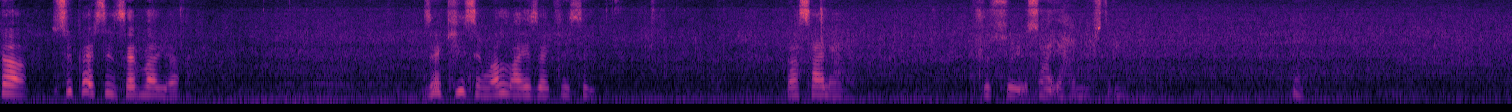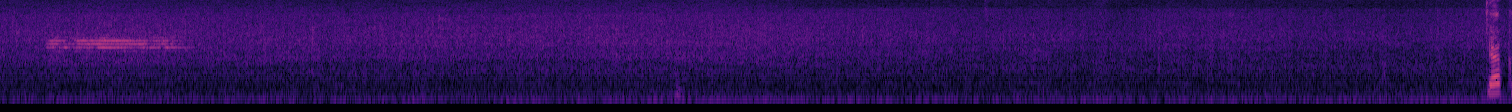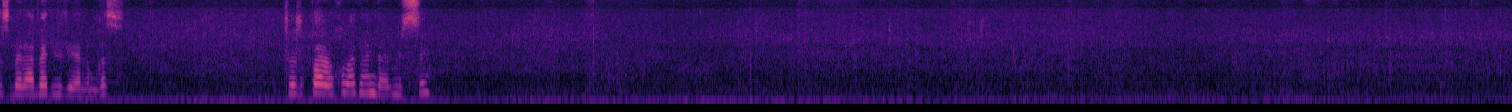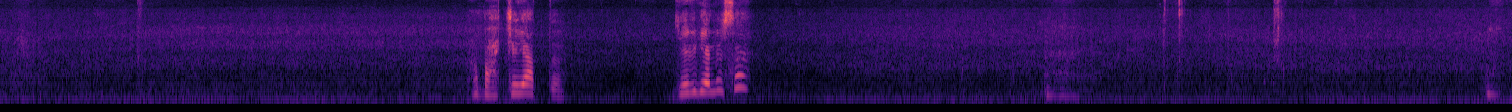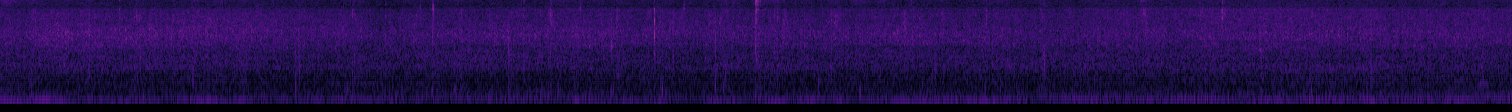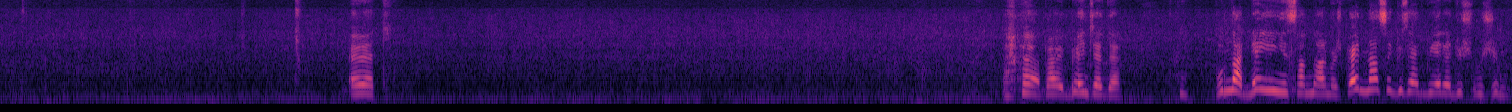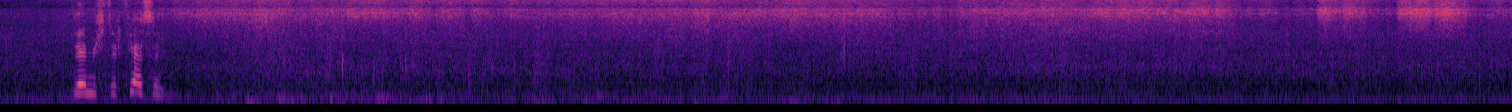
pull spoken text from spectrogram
Ya süpersin sen var ya. Zekisin vallahi zekisin. Hala. Şu suyu sana yakınlaştırayım. Gel kız beraber yürüyelim kız. Çocuklar okula göndermişsin. Bahçeye yattı. Geri gelirse evet. Ben- Bence de. Bunlar ne iyi insanlarmış. Ben nasıl güzel bir yere düşmüşüm demiştir kesin.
